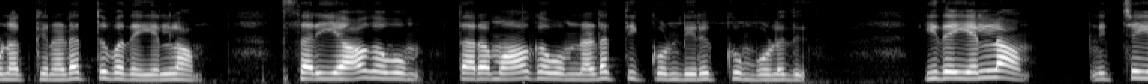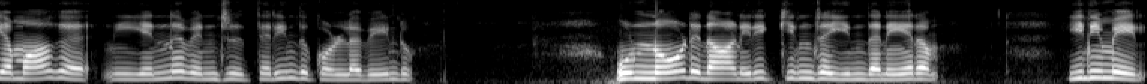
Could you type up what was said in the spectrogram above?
உனக்கு நடத்துவதையெல்லாம் சரியாகவும் தரமாகவும் நடத்தி கொண்டிருக்கும் பொழுது இதையெல்லாம் நிச்சயமாக நீ என்னவென்று தெரிந்து கொள்ள வேண்டும். உன்னோடு நான் இருக்கின்ற இந்த நேரம் இனிமேல்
